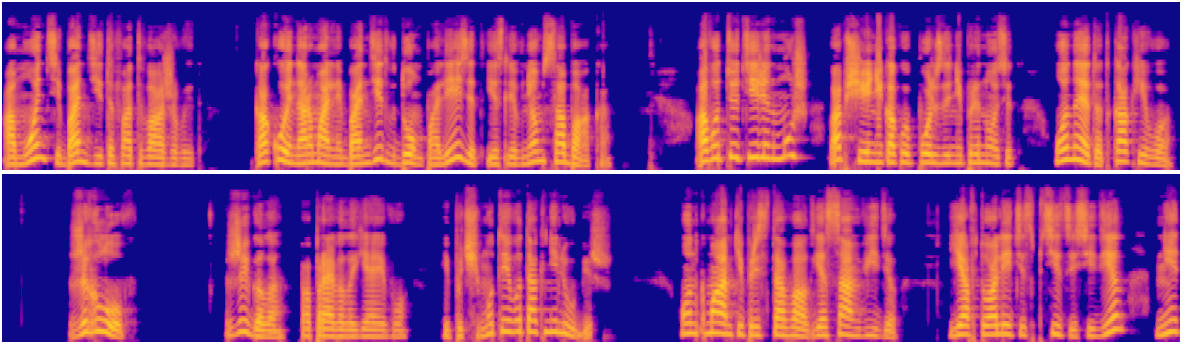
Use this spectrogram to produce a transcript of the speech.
а Монти бандитов отваживает. Какой нормальный бандит в дом полезет, если в нем собака?» А вот тетирин муж вообще никакой пользы не приносит. Он этот, как его? Жиглов. Жигала, поправила я его. И почему ты его так не любишь? Он к мамке приставал, я сам видел. Я в туалете с птицей сидел, мне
